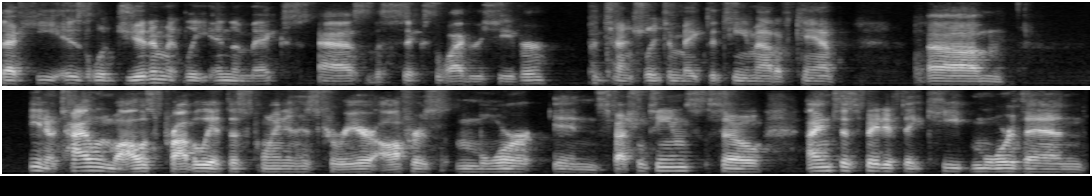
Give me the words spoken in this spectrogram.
that he is legitimately in the mix as the sixth wide receiver, potentially to make the team out of camp. Um, you know, Tylan Wallace probably at this point in his career offers more in special teams. So I anticipate if they keep more than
